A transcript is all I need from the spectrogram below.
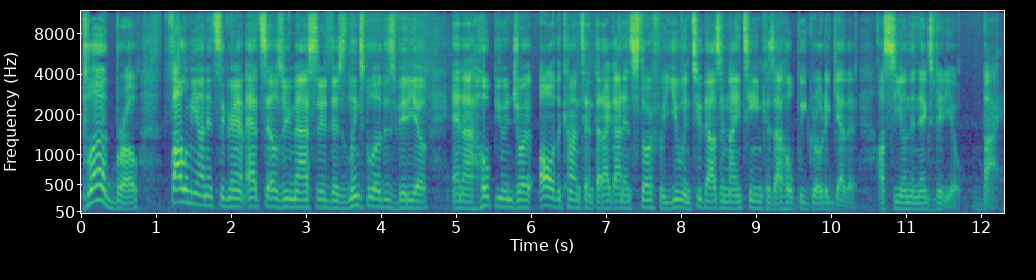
plug, bro. Follow me on Instagram at Sales Remastered. There's links below this video. And I hope you enjoy all the content that I got in store for you in 2019 because I hope we grow together. I'll see you on the next video. Bye.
